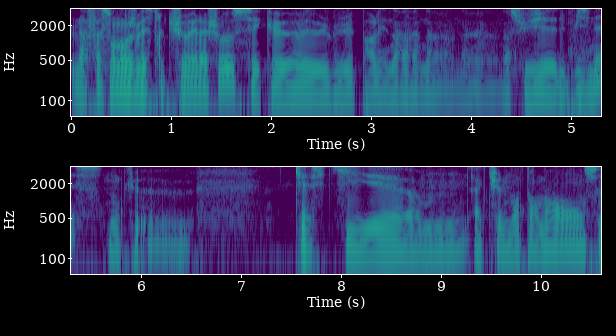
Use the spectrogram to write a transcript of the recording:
la façon dont je vais structurer la chose, c'est que je vais parler d'un sujet de business. Donc, qu'est-ce qui est actuellement tendance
